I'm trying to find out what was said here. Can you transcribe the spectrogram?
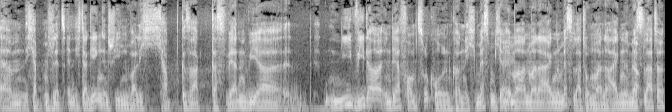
ähm, ich habe mich letztendlich dagegen entschieden, weil ich habe gesagt, das werden wir äh, nie wieder in der Form zurückholen können. Ich messe mich ja immer an meiner eigenen Messlatte. Und meine eigene Messlatte,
